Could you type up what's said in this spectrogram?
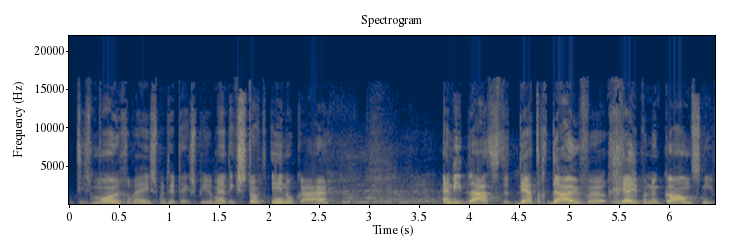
Het is mooi geweest met dit experiment. Ik stort in elkaar. En die laatste 30 duiven grepen een kans. Die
